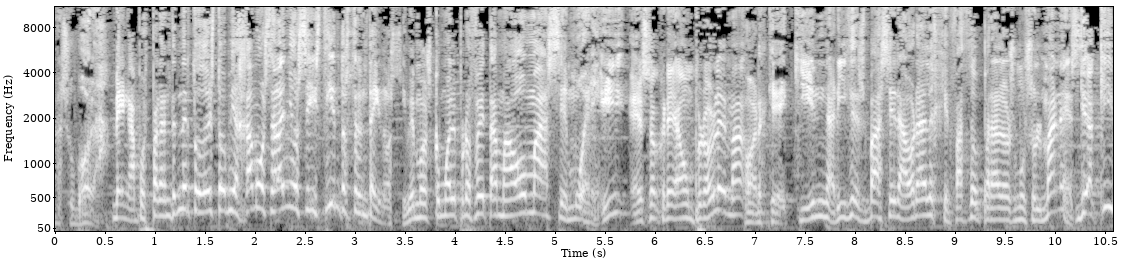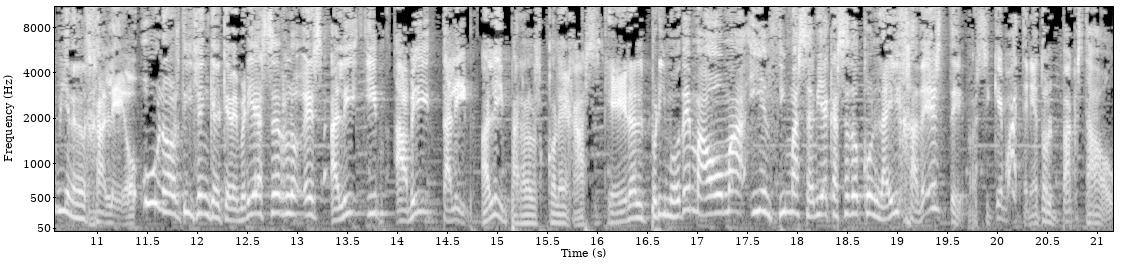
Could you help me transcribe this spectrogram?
a su bola. Venga, pues para entender todo esto viajamos al año 632 y vemos cómo el profeta Mahoma se muere. Y eso crea un problema, porque ¿quién narices va a ser ahora el jefazo para los musulmanes? Y aquí viene el jaleo. Unos dicen que el que debería serlo es Ali ibn Abi Talib. Ali para los colegas, que era el primo de Mahoma y encima se había casado con la hija de este. Así que va, tenía todo el pack, estaba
